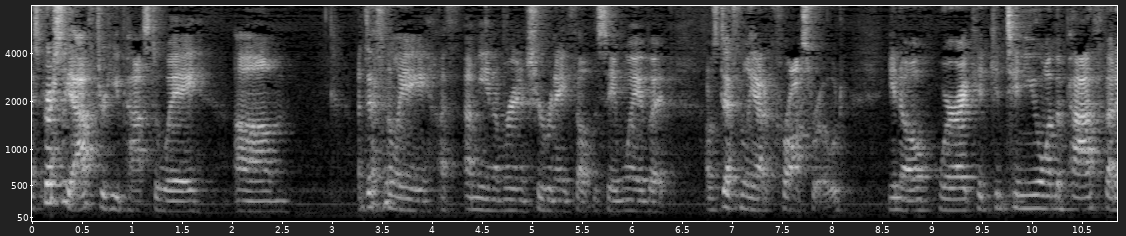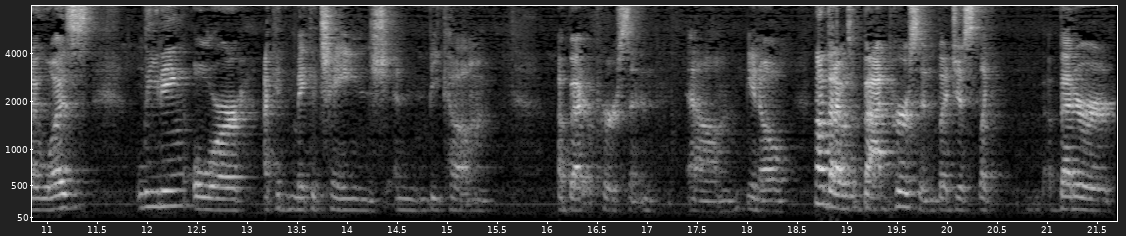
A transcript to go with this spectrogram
especially after he passed away, um, I definitely. I, I mean, I'm pretty sure Renee felt the same way, but I was definitely at a crossroad. You know, where I could continue on the path that I was leading, or I could make a change and become a better person. Um, you know, not that I was a bad person, but just like a better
